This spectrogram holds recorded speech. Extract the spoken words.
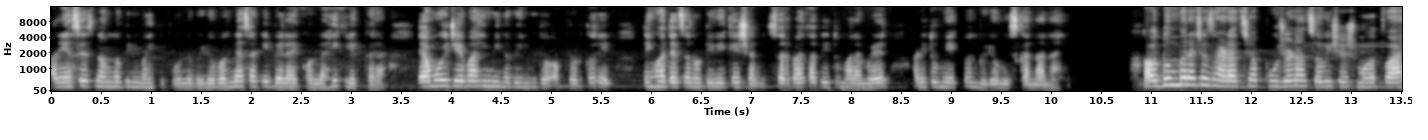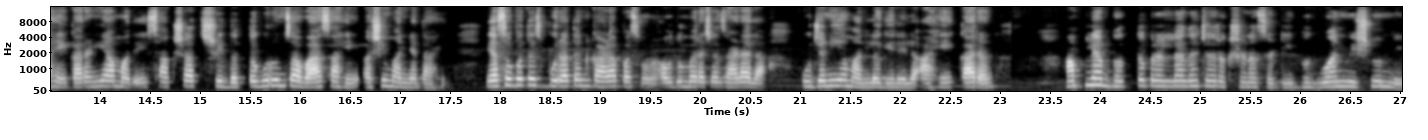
आणि असेच नवनवीन माहितीपूर्ण व्हिडिओ बघण्यासाठी बेल आयकॉनलाही क्लिक करा. त्यामुळे जेव्हाही मी नवीन व्हिडिओ अपलोड करेल तेव्हा त्याचं नोटिफिकेशन सर्वात आधी तुम्हाला मिळेल आणि तुम्ही एक पण व्हिडिओ मिस करणार नाही. औदुंबराच्या झाडाच्या पूजनाचं विशेष महत्त्व आहे कारण यामध्ये साक्षात श्री दत्तगुरूंचा वास आहे अशी मान्यता आहे. यासोबतच पुरातन काळापासून औदुंबराच्या झाडाला पूजनीय मानलं गेलेलं आहे कारण आपल्या भक्त प्रल्हादाच्या रक्षणासाठी भगवान विष्णूंनी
